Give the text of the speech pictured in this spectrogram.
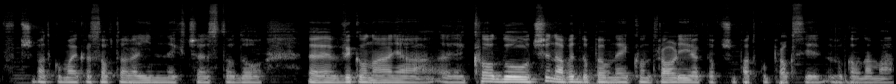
w przypadku Microsoftu, ale innych często do e, wykonania e, kodu, czy nawet do pełnej kontroli, jak to w przypadku proxy Logona ma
